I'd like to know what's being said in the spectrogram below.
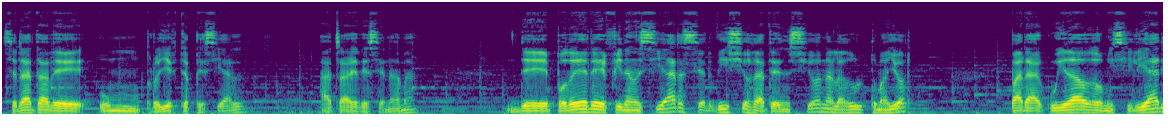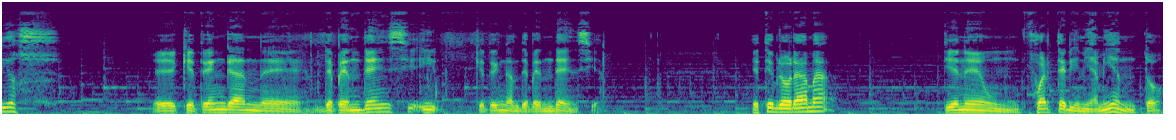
Se trata de un proyecto especial a través de Senama de poder eh, financiar servicios de atención al adulto mayor para cuidados domiciliarios eh, que tengan eh, dependencia y que tengan dependencia. Este programa tiene un fuerte alineamiento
